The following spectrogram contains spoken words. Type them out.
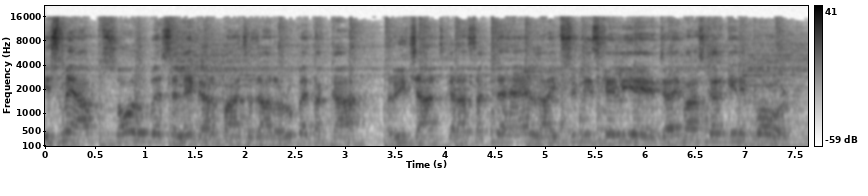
इसमें आप सौ रूपए ऐसी लेकर पाँच हज़ार रूपए तक का रिचार्ज करा सकते हैं लाइव सिटीज़ के लिए। जय भास्कर की रिपोर्ट।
